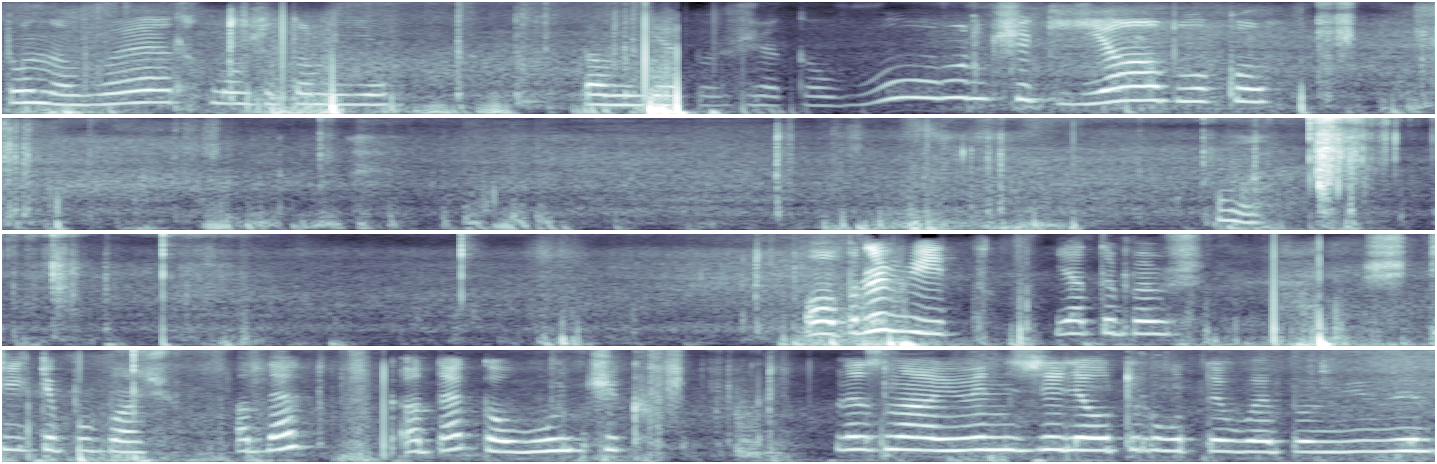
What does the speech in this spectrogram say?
То наверх, може там є. Там є вже кавунчик, яблуко. О. О, привіт! Я тебе ж тільки побачив. А де, а де кавунчик? Не знаю, він зілля отрути випив і він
